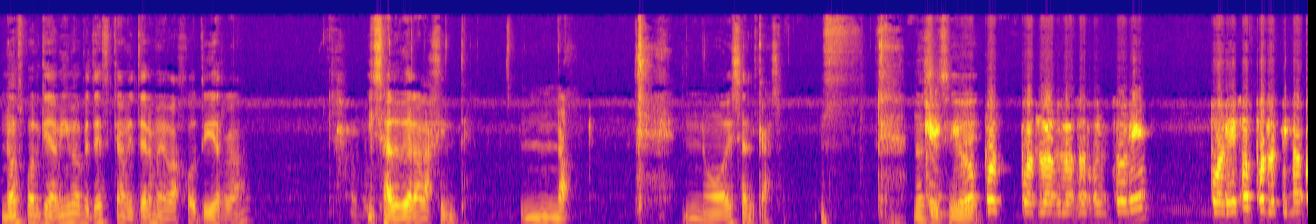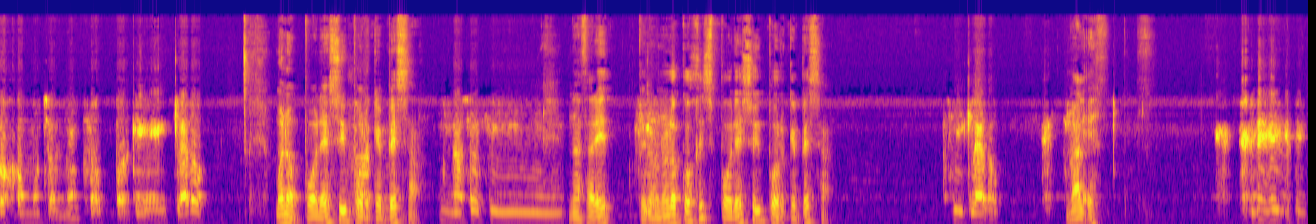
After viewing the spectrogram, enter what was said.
No es porque a mí me apetezca meterme bajo tierra y saludar a la gente. No. No es el caso. No sé Que si... yo, por, por lo de los ascensores, por eso por lo que no cojo mucho el metro, porque claro, Bueno, por eso y porque pesa. no sé si... Nazaret, pero no lo coges por eso y porque pesa. Sí, claro. Vale,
